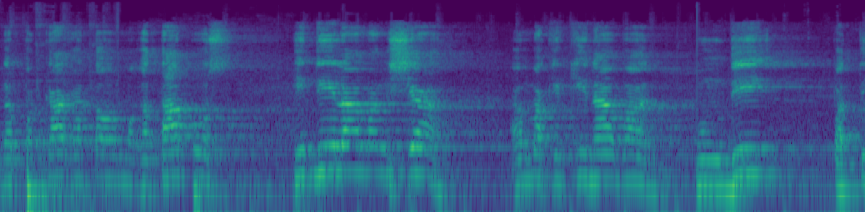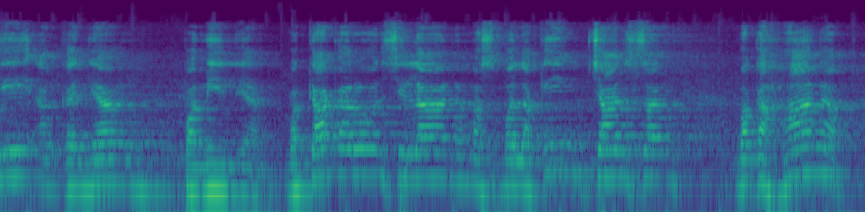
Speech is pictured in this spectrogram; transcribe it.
ng pagkakataong makatapos, hindi lamang siya ang makikinaban, kundi pati ang kanyang pamilya. Magkakaroon sila ng mas malaking tsansang makahanap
